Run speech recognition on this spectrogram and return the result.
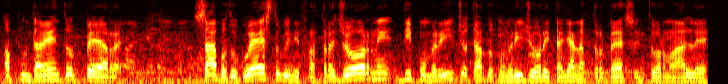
appuntamento per sabato questo quindi fra tre giorni di pomeriggio tardo pomeriggio ora italiana potrebbe essere intorno alle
